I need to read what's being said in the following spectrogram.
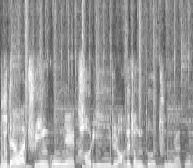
무대와 주인공의 거리를 어느 정도 두느냐도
